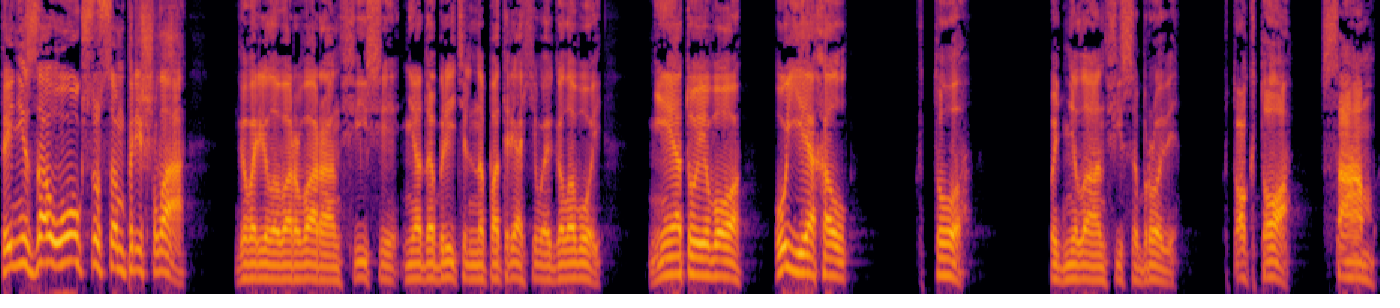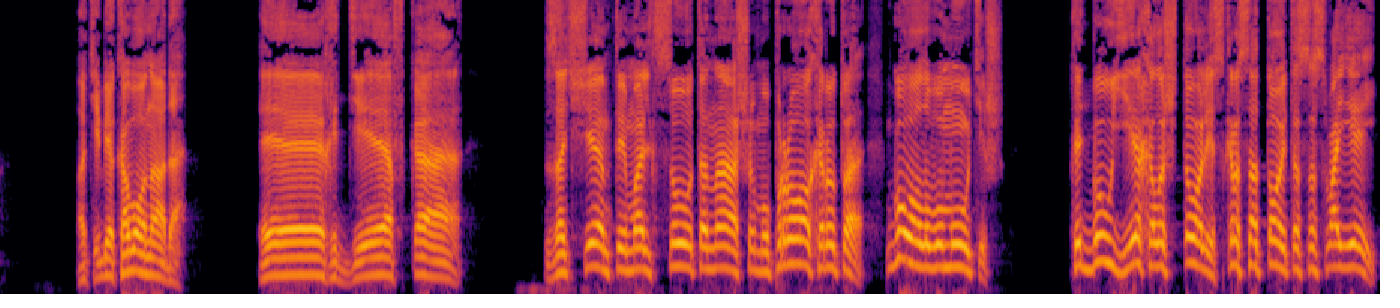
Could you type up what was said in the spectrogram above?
Ты не за уксусом пришла!» — говорила Варвара Анфисе, неодобрительно потряхивая головой. «Нету его! Уехал!» «Кто?» — подняла Анфиса брови. «Кто-кто? Сам! А тебе кого надо?» «Эх, девка! Зачем ты мальцу-то нашему, Прохору-то, голову мутишь? Хоть бы уехала, что ли, с красотой-то со своей.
